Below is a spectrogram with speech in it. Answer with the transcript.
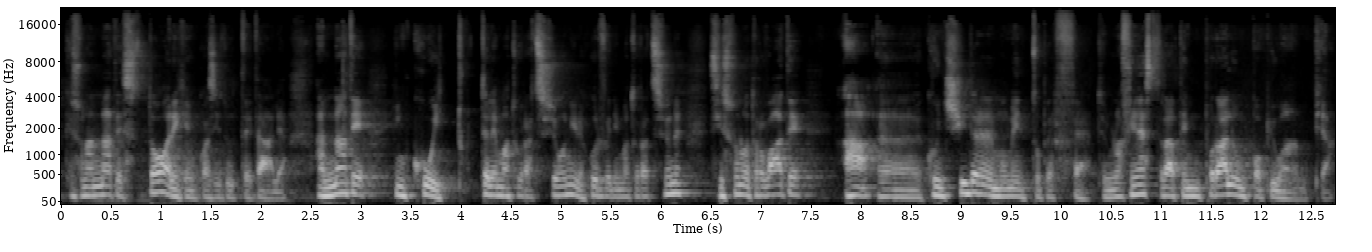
che sono annate storiche in quasi tutta Italia, annate in cui tutte le maturazioni, le curve di maturazione si sono trovate a eh, coincidere nel momento perfetto, in una finestra temporale un po' più ampia.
